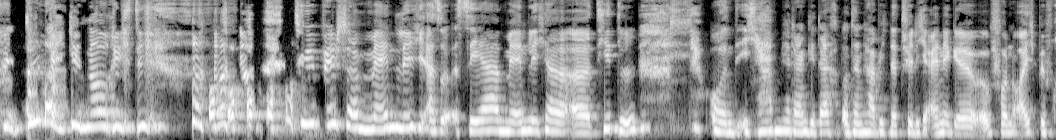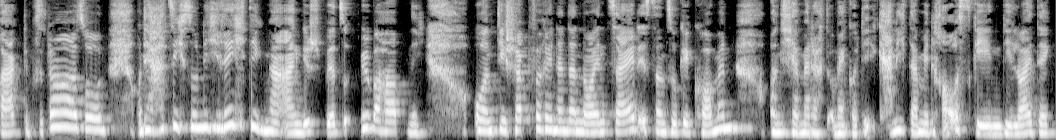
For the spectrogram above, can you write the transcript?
Typisch, genau richtig. Typischer männlich, also sehr männlicher äh, Titel. Und ich habe mir dann gedacht, und dann habe ich natürlich einige von euch befragt und gesagt, oh, so. Und er hat sich so nicht richtig mehr angespürt, so überhaupt nicht. Und die Schöpferin in der neuen Zeit ist dann so gekommen und ich habe mir gedacht, oh mein Gott, kann ich damit rausgehen? Die Leute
